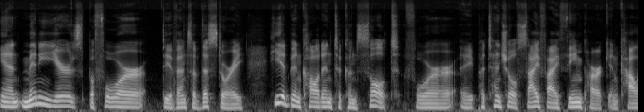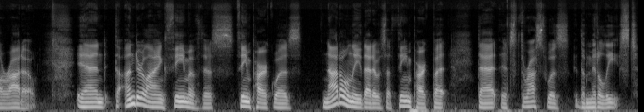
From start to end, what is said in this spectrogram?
And many years before the events of this story, he had been called in to consult for a potential sci fi theme park in Colorado. And the underlying theme of this theme park was not only that it was a theme park, but that its thrust was the Middle East.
